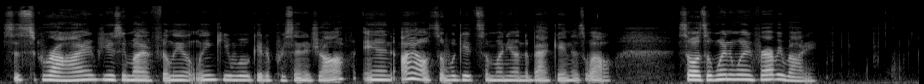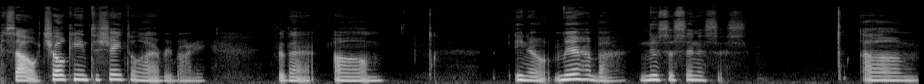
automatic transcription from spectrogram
subscribe using my affiliate link. You will get a percentage off. And I also will get some money on the back end as well. So it's a win win for everybody. So choking to shake the lie, everybody, for that. Um, you know, merhaba, nusasenesis. Um,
